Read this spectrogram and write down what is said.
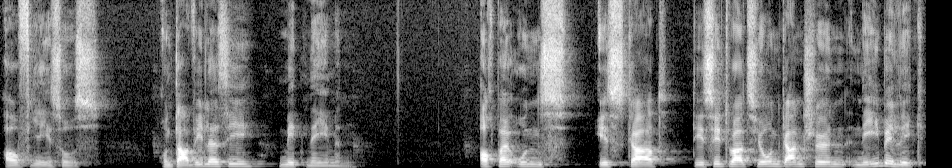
auf Jesus. Und da will er sie mitnehmen. Auch bei uns ist gerade die Situation ganz schön nebelig.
